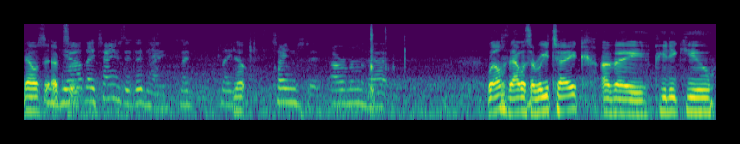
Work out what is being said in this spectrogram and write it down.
Now it's it's yeah, they changed it, didn't they? They they Yep. Changed it. I remember that. well, that was a retake of a PDQ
